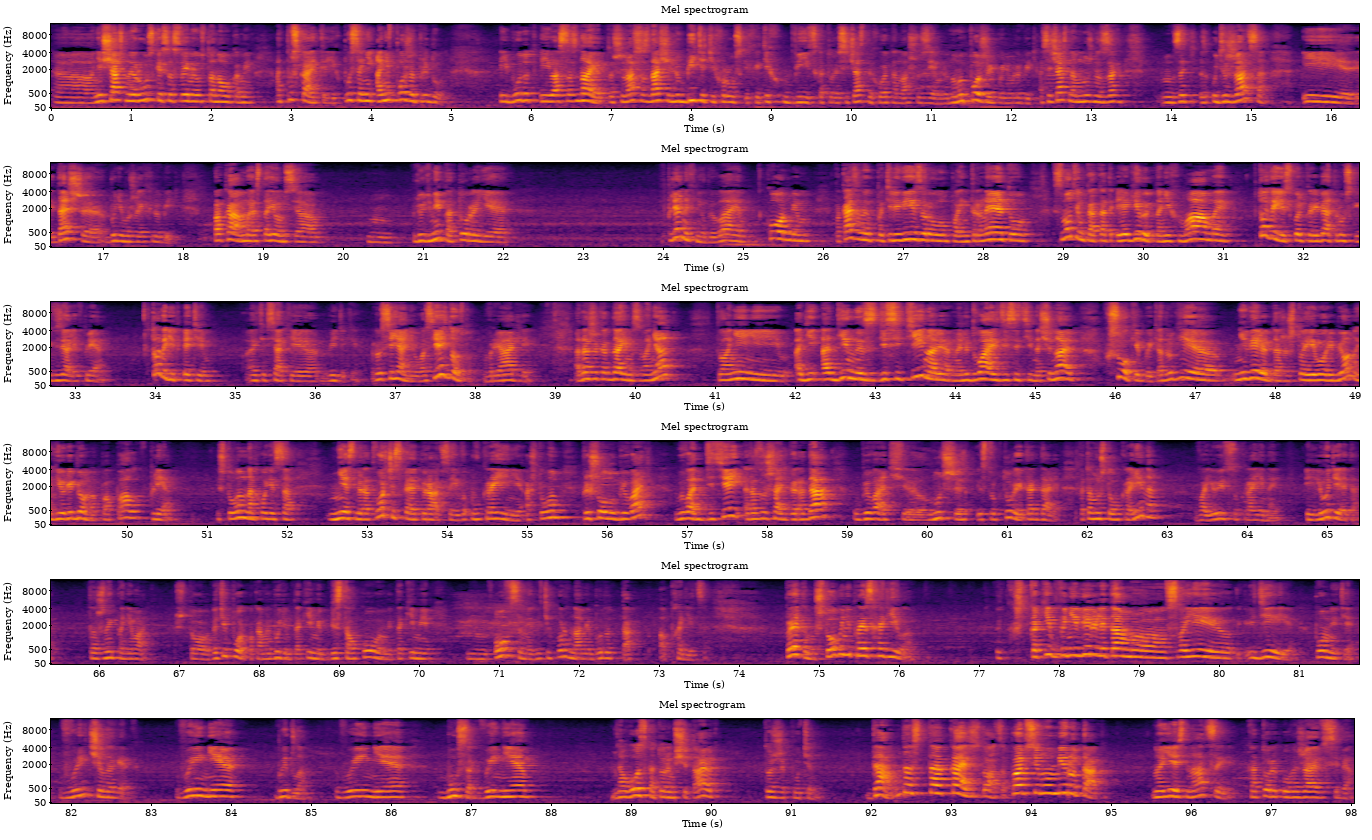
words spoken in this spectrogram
Э, несчастные русские со своими установками, отпускайте их, пусть они, они позже придут и будут, и осознают, потому что наша задача любить этих русских, этих убийц, которые сейчас приходят на нашу землю, но мы позже их будем любить, а сейчас нам нужно за, за, удержаться, и дальше будем уже их любить. Пока мы остаемся людьми, которые Пленных не убиваем, кормим, показываем по телевизору, по интернету, смотрим, как реагируют на них мамы. Кто видит, сколько ребят русских взяли в плен? Кто видит эти, эти всякие видики? Россияне, у вас есть доступ? Вряд ли. А даже когда им звонят, то они один, из десяти, наверное, или два из десяти начинают в шоке быть, а другие не верят даже, что его ребенок, ее ребенок попал в плен, и что он находится не с миротворческой операцией в, в Украине, а что он пришел убивать, убивать детей, разрушать города, убивать э, лучшие структуры и так далее. Потому что Украина воюет с Украиной. И люди это должны понимать, что до тех пор, пока мы будем такими бестолковыми, такими овцами, до тех пор нами будут так обходиться. Поэтому, что бы ни происходило, какие бы вы не верили там э, в свои идеи, помните, вы человек, вы не быдло, вы не мусор, вы не навоз, которым считают тот же Путин. Да, у нас такая ситуация, по всему миру так, но есть нации, которые уважают себя.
